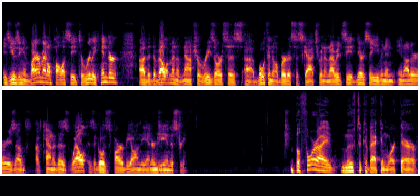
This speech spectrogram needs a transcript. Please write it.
is using environmental policy to really hinder uh, the development of natural resources, uh, both in Alberta, Saskatchewan, and I would see, dare say even in, in other areas of, of Canada as well, as it goes far beyond the energy industry. Before I moved to Quebec and worked there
